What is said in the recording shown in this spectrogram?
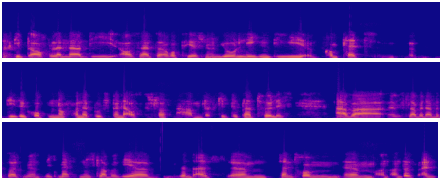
Es gibt auch Länder, die außerhalb der Europäischen Union liegen, die komplett diese Gruppen noch von der Blutspende ausgeschlossen haben. Das gibt es natürlich. Aber ich glaube, damit sollten wir uns nicht messen. Ich glaube, wir sind als ähm, Zentrum ähm, und, und das ein,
